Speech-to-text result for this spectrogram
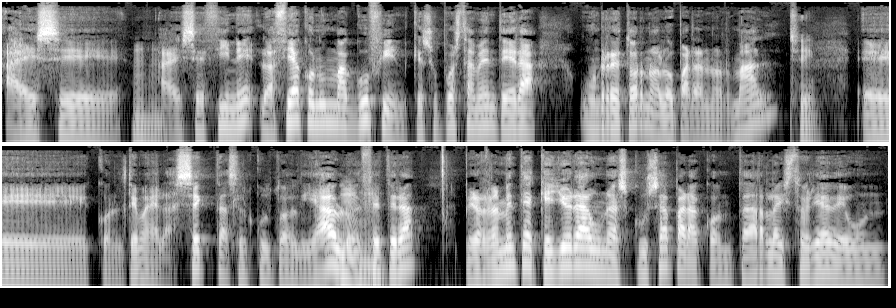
a ese, a ese cine. Lo hacía con un MacGuffin que supuestamente era un retorno a lo paranormal, sí eh, con el tema de las sectas, el culto al diablo, Ujú. etcétera. Pero realmente aquello era una excusa para contar la historia de un,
